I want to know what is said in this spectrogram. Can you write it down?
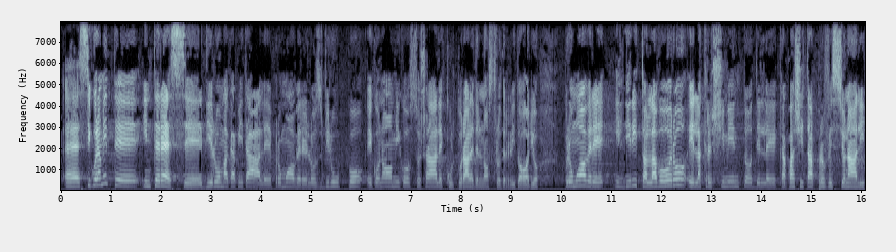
È sicuramente interesse di Roma Capitale promuovere lo sviluppo economico, sociale e culturale del nostro territorio, promuovere il diritto al lavoro e l'accrescimento delle capacità professionali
